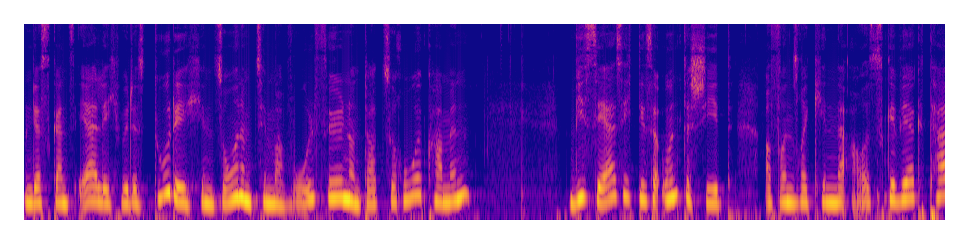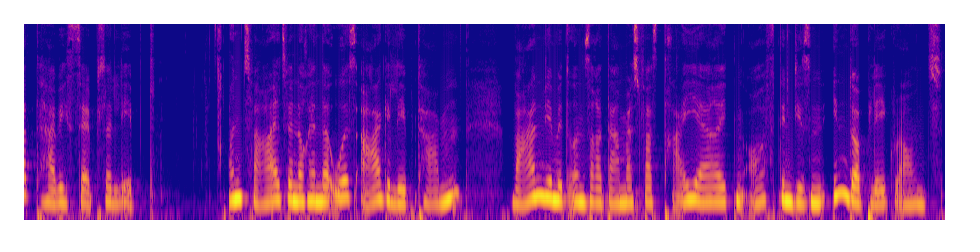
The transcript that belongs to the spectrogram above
Und jetzt ganz ehrlich, würdest du dich in so einem Zimmer wohlfühlen und dort zur Ruhe kommen? Wie sehr sich dieser Unterschied auf unsere Kinder ausgewirkt hat, habe ich selbst erlebt. Und zwar, als wir noch in der USA gelebt haben, waren wir mit unserer damals fast Dreijährigen oft in diesen Indoor-Playgrounds.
